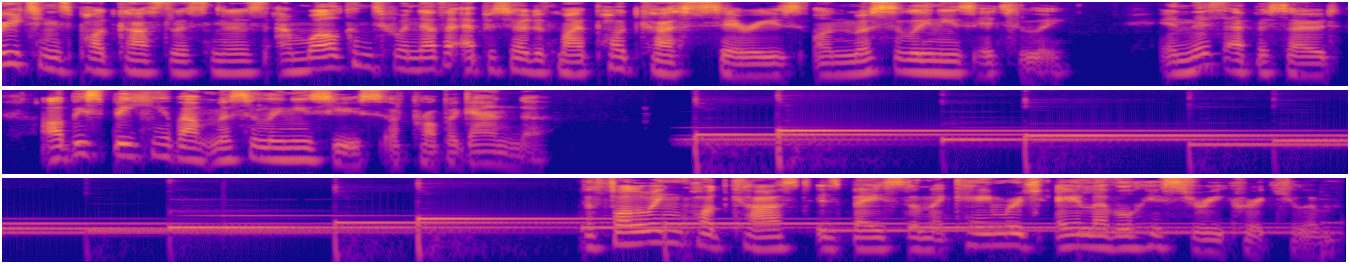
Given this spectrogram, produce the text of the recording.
Greetings, podcast listeners, and welcome to another episode of my podcast series on Mussolini's Italy. In this episode, I'll be speaking about Mussolini's use of propaganda. The following podcast is based on the Cambridge A level history curriculum.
